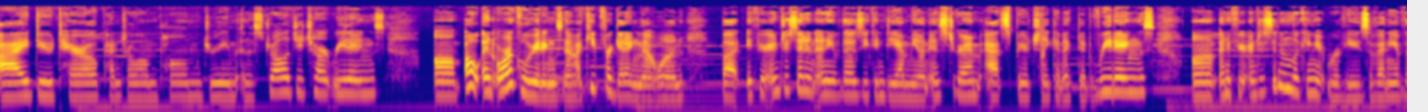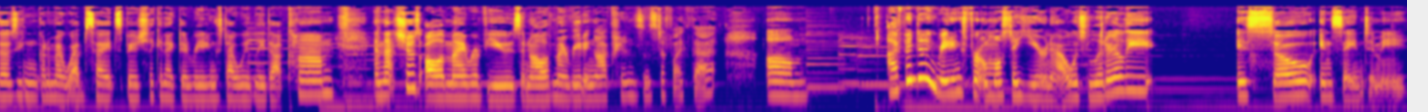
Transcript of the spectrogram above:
I do tarot, pendulum, palm, dream, and astrology chart readings. Um, oh, and oracle readings now. I keep forgetting that one. But if you're interested in any of those, you can DM me on Instagram at spiritually connected readings. Um, and if you're interested in looking at reviews of any of those, you can go to my website, spirituallyconnectedreadings.weebly.com. And that shows all of my reviews and all of my reading options and stuff like that. Um, I've been doing readings for almost a year now, which literally is so insane to me.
